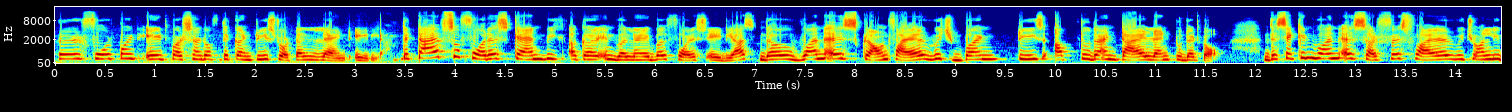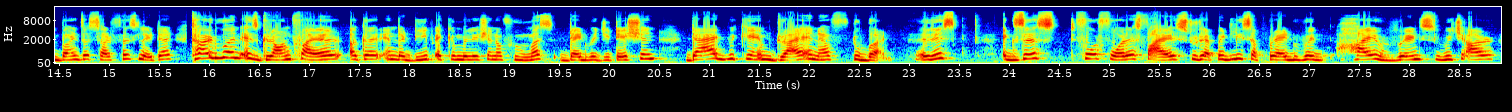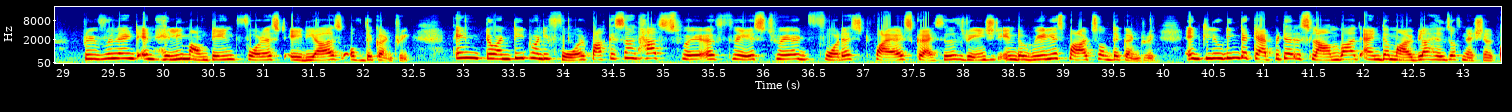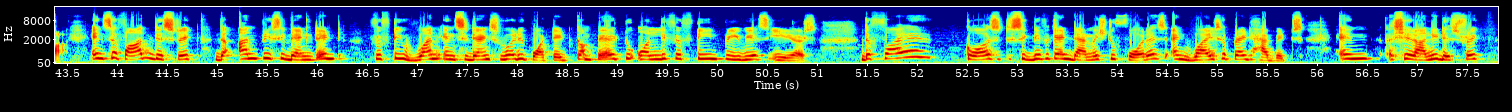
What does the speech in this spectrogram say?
4.8% of the country's total land area. The types of forests can be occur in vulnerable forest areas. The one is crown fire which burn trees up to the entire land to the top. The second one is surface fire which only burns the surface later. Third one is ground fire occur in the deep accumulation of humus, dead vegetation that became dry enough to burn. Risk exists for forest fires to rapidly spread with high winds which are prevalent in hilly mountain forest areas of the country. In 2024, Pakistan has uh, faced shared forest fires crisis ranged in the various parts of the country, including the capital Islamabad and the Margalla Hills of National Park. In Safad district, the unprecedented 51 incidents were reported compared to only 15 previous years. The fire caused significant damage to forests and widespread habits. In Shirani district,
